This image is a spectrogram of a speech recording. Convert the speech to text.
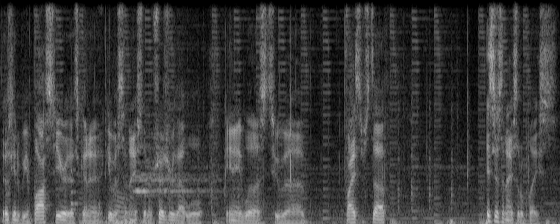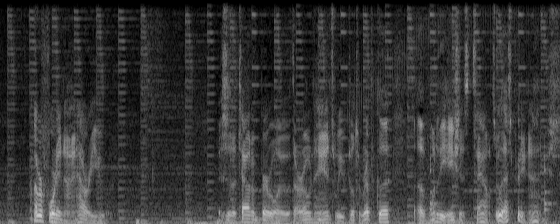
There's going to be a boss here that's going to give us a nice little treasure that will enable us to uh, find some stuff. It's just a nice little place. Number 49, how are you? This is the town of Barroy. With our own hands, we've built a replica of one of the ancient towns. Ooh, that's pretty nice.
